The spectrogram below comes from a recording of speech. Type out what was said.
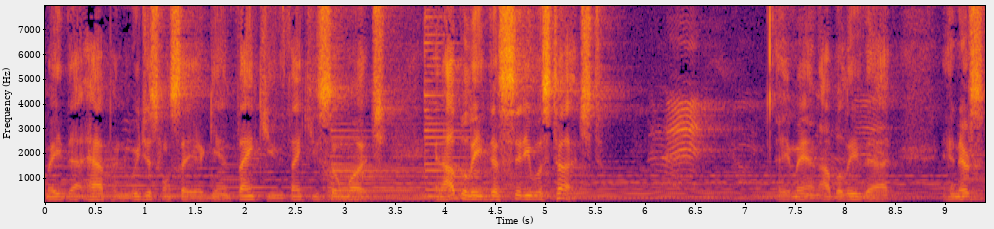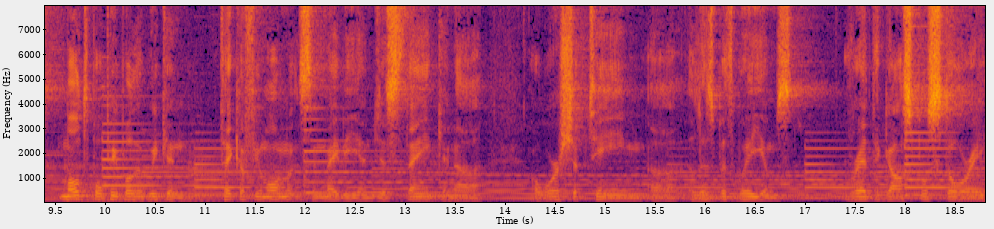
made that happen, we just want to say again, thank you. Thank you so much. And I believe this city was touched. Amen. I believe that. And there's multiple people that we can take a few moments and maybe and just thank. And uh, our worship team, uh, Elizabeth Williams, read the gospel story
